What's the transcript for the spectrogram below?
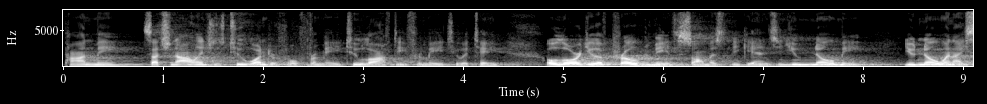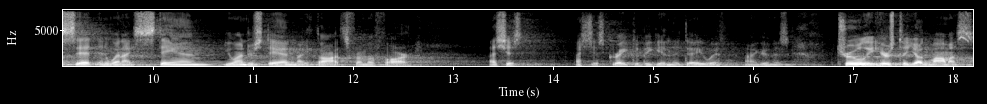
upon me. Such knowledge is too wonderful for me, too lofty for me to attain. O Lord, you have probed me, the psalmist begins, and you know me. You know when I sit and when I stand. You understand my thoughts from afar. That's just, that's just great to begin the day with. My goodness. Truly, here's to young mamas.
